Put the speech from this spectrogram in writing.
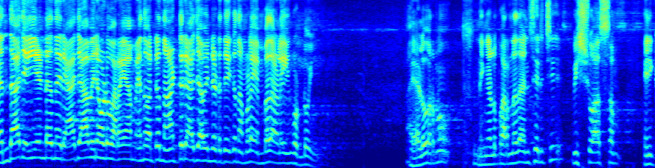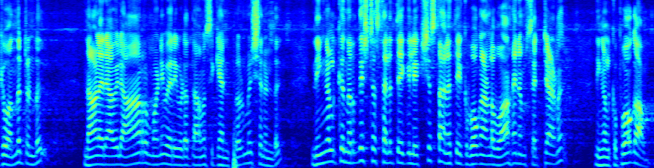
എന്താ ചെയ്യേണ്ടതെന്ന് രാജാവിനോട് പറയാം എന്ന് പറഞ്ഞിട്ട് നാട്ടുരാജാവിന്റെ അടുത്തേക്ക് നമ്മളെ എൺപത് ആളെയും കൊണ്ടുപോയി. അയാൾ പറഞ്ഞു നിങ്ങൾ പറഞ്ഞതനുസരിച്ച് വിശ്വാസം എനിക്ക് വന്നിട്ടുണ്ട്. നാളെ രാവിലെ ആറ് മണി വരെ ഇവിടെ താമസിക്കാൻ പെർമിഷൻ ഉണ്ട് നിങ്ങൾക്ക് നിർദ്ദിഷ്ട സ്ഥലത്തേക്ക് ലക്ഷ്യസ്ഥാനത്തേക്ക് പോകാനുള്ള വാഹനം സെറ്റാണ്. നിങ്ങൾക്ക് പോകാം.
